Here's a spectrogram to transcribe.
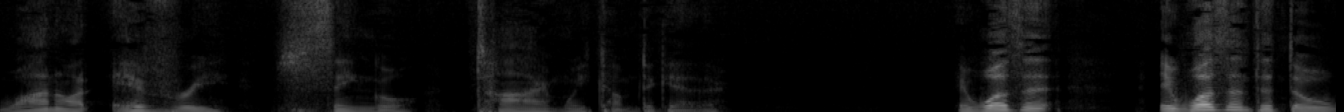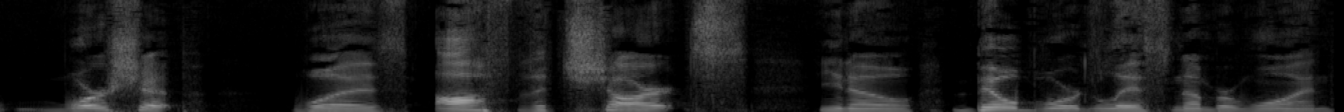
why not every single time we come together? It wasn't it wasn't that the worship was off the charts, you know, billboard list number one.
